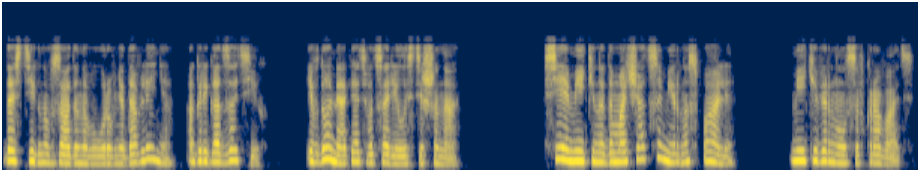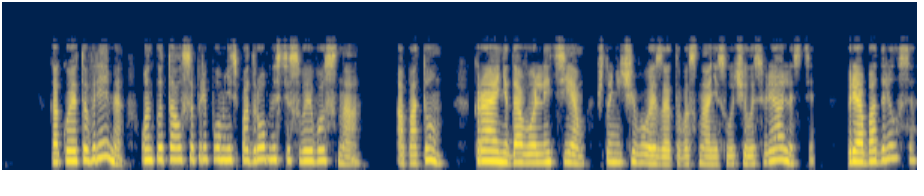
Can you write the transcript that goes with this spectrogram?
Достигнув заданного уровня давления, агрегат затих, и в доме опять воцарилась тишина. Все Микины домочадцы мирно спали. Микки вернулся в кровать. Какое-то время он пытался припомнить подробности своего сна, а потом крайне довольный тем, что ничего из этого сна не случилось в реальности, приободрился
